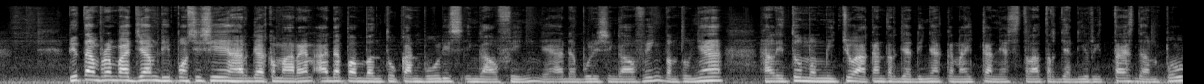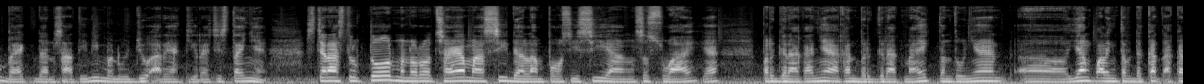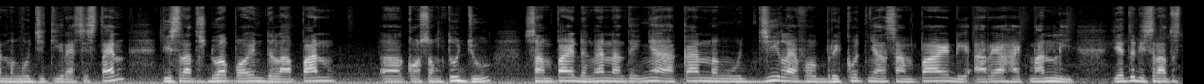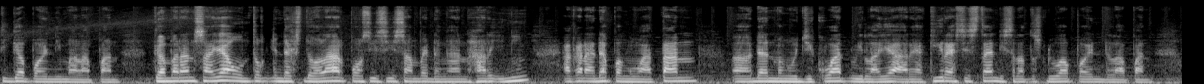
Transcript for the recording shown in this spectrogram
di time frame 4 jam di posisi harga kemarin ada pembentukan bullish engulfing ya, ada bullish engulfing tentunya hal itu memicu akan terjadinya kenaikan ya setelah terjadi retest dan pullback dan saat ini menuju area key resistennya. Secara struktur menurut saya masih dalam posisi yang sesuai ya. Pergerakannya akan bergerak naik tentunya eh, yang paling terdekat akan menguji key resisten di 102.8 07 eh, sampai dengan nantinya akan menguji level berikutnya sampai di area high monthly yaitu di 103.58. Gambaran saya untuk indeks dolar posisi sampai dengan hari ini akan ada penguatan uh, dan menguji kuat wilayah area key resisten di 102.8.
